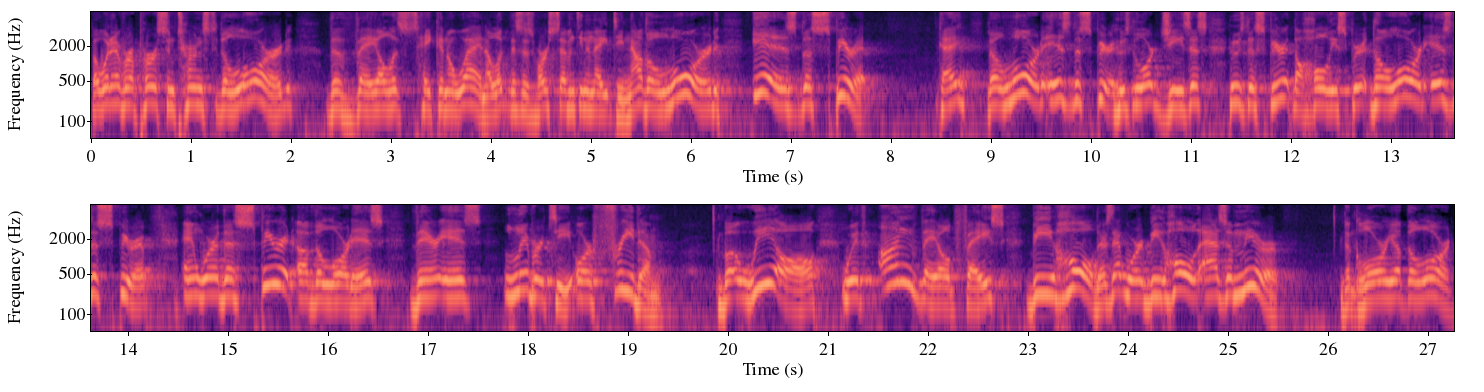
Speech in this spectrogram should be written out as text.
But whenever a person turns to the Lord, the veil is taken away. Now, look, this is verse 17 and 18. Now, the Lord is the Spirit. Okay? The Lord is the Spirit. Who's the Lord? Jesus. Who's the Spirit? The Holy Spirit. The Lord is the Spirit. And where the Spirit of the Lord is, there is liberty or freedom. But we all, with unveiled face, behold, there's that word, behold, as a mirror, the glory of the Lord,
